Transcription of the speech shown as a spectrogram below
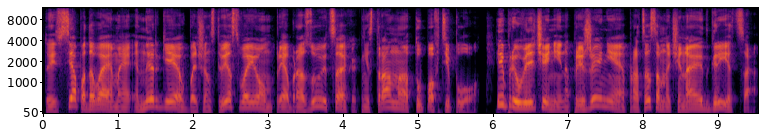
То есть вся подаваемая энергия в большинстве своем преобразуется, как ни странно, тупо в тепло. И при увеличении напряжения процессор начинает греться.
